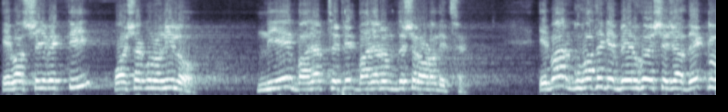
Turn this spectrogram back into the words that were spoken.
এবার সেই ব্যক্তি পয়সাগুলো নিল, নিয়ে বাজার থেকে, বাজারের উদ্দেশ্যে রওনা দিচ্ছে। এবার গুহা থেকে বের হয়ে সে যা দেখল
